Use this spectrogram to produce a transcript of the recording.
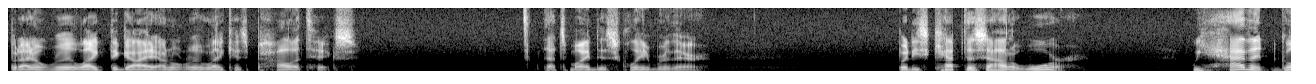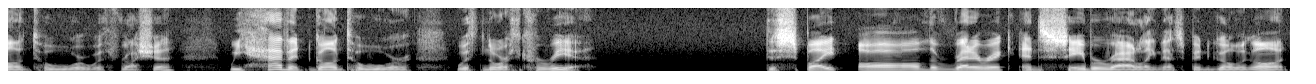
but I don't really like the guy. I don't really like his politics. That's my disclaimer there. But he's kept us out of war. We haven't gone to war with Russia. We haven't gone to war with North Korea. Despite all the rhetoric and saber rattling that's been going on,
